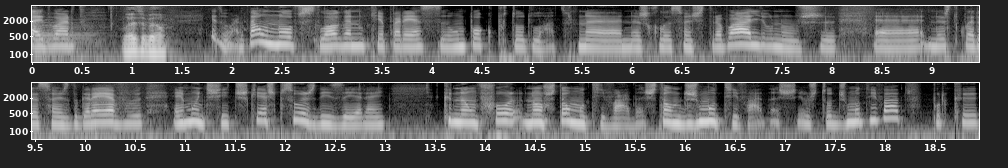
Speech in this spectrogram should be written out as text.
Olá, Eduardo. Olá, Isabel. Eduardo, há um novo slogan que aparece um pouco por todo lado, na, nas relações de trabalho, nos, uh, nas declarações de greve, em muitos sítios, que é as pessoas dizerem que não, for, não estão motivadas, estão desmotivadas. Eu estou desmotivado porque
